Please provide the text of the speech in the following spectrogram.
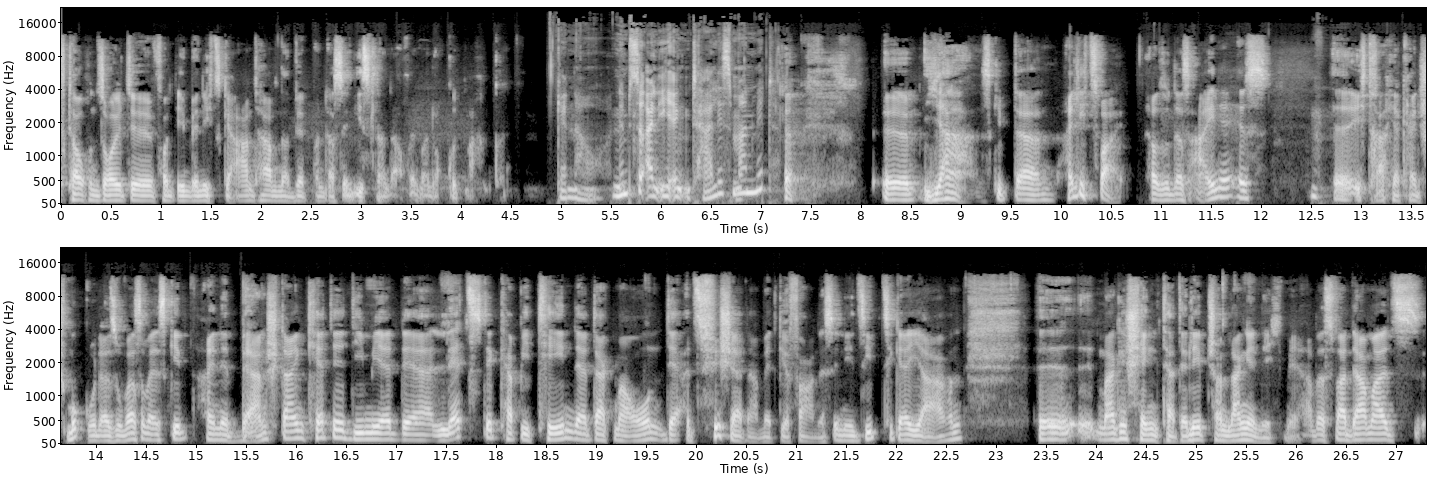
auftauchen sollte, von dem wir nichts geahnt haben, dann wird man das in Island auch immer noch gut machen können. Genau. Nimmst du eigentlich irgendeinen Talisman mit? äh, ja, es gibt da eigentlich zwei. Also das eine ist, äh, ich trage ja keinen Schmuck oder sowas, aber es gibt eine Bernsteinkette, die mir der letzte Kapitän der Dagmaron, der als Fischer damit gefahren ist in den 70er Jahren, äh, mal geschenkt hat. Er lebt schon lange nicht mehr. Aber es war damals,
